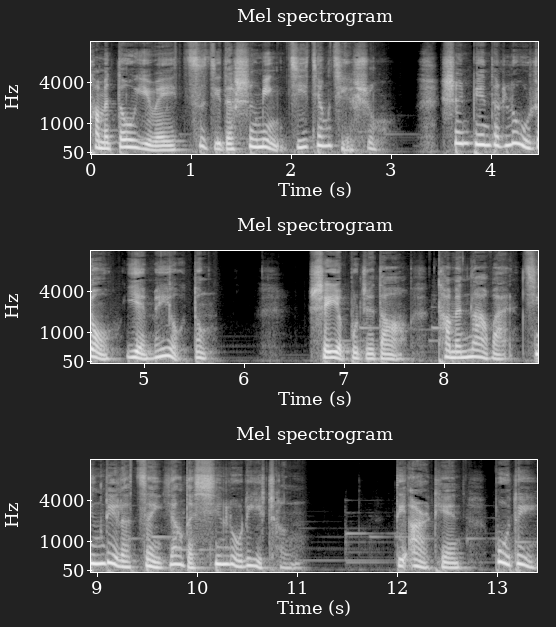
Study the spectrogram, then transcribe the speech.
他们都以为自己的生命即将结束，身边的鹿肉也没有动，谁也不知道他们那晚经历了怎样的心路历程。第二天，部队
